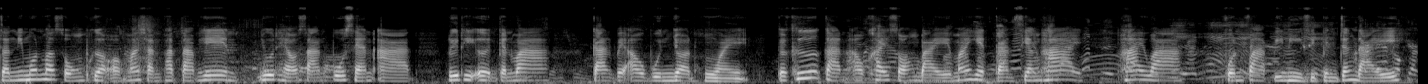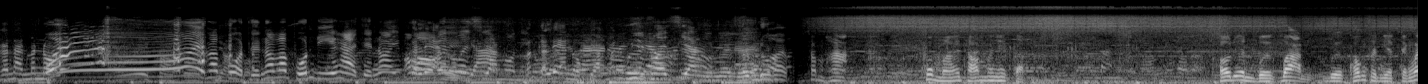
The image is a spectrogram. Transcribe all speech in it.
จะนิมนต์มาสงฆ์เพื่อออกมาฉันพัตตาเพนอยู่แถวศาลปูแสนอาจ หรือที่เอิ่นกันว่า การไปเอาบุญยอดหวย ก็คือการเอาไข่สองใบมาเฮ็ดการเสียงทายทายว่าฝนฝ่าปีนี้สิเป็นจังใดโอ้ยมาปวดเถอะเนาะมาฝนดีค่ะเจ๋น้อยมันก็แล่นหนกยางมันก็แล่นหนกยางมันมีหน่วยเสียงนี่เนี่ยเดินดูสัมหะข้อหมายถามพญากัดเขาเดินเบิกบ้าน เบิกของเสนียดจังไร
